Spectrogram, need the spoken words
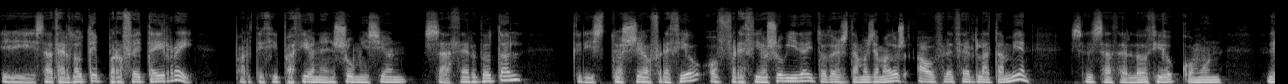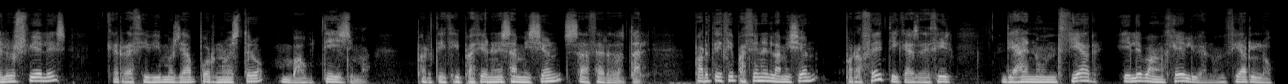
eh, sacerdote, profeta y rey. Participación en su misión sacerdotal, Cristo se ofreció, ofreció su vida y todos estamos llamados a ofrecerla también. Es el sacerdocio común de los fieles que recibimos ya por nuestro bautismo. Participación en esa misión sacerdotal. Participación en la misión profética, es decir, de anunciar el Evangelio, anunciarlo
